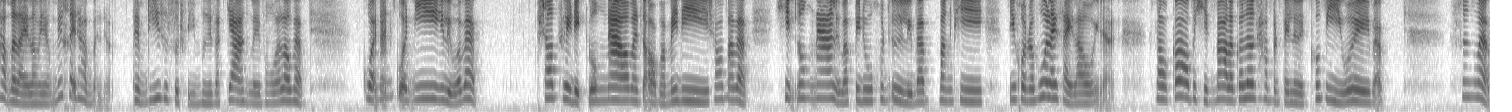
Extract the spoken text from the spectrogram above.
ทำอะไรเรายังไม่เคยทำมันเต็มที่สุดๆฝีมือสักอย่างเลย เพราะว่าเราแบบกลัวนั่นกลัวนี่หรือว่าแบบชอบพรดิกล่วงหน้าว่ามันจะออกมาไม่ดี ชอบมาแบบ คิดล่วงหน้าหรือแบบไปดูคนอื่นหรือแบบบางทีมีคนมาพูดอะไรใส่เราอย่างเงี้ยเราก็เอาไปคิดมากแล้วก็เลิกทำมันไปเลย ก็มีเว้ยแบบ ซึ่งแบบ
